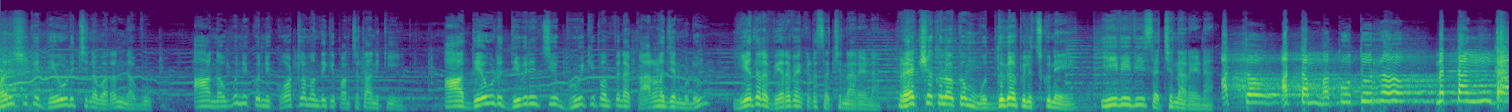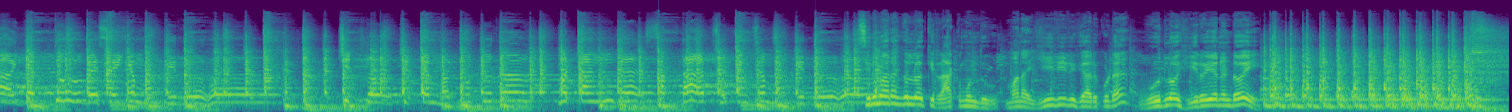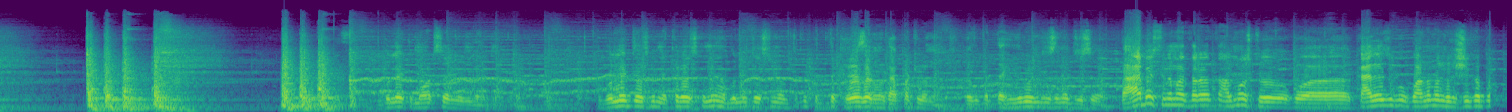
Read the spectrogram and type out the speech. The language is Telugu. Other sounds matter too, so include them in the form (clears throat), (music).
మనిషికి దేవుడిచ్చిన వరం నవ్వు. ఆ నవ్వుని కొన్ని కోట్ల మందికి పంచటానికి ఆ దేవుడు దివిరించి భూమికి పంపిన కారణజన్ముడు ఈదర వీర వెంకట సత్యనారాయణ ప్రేక్షకలోకం ముద్దుగా పిలుచుకునే ఈవివి సత్యనారాయణ. అత్తో అత్తమ్మ కూతురో మెత్తంగా ఎత్తు వేసేయమ్మంటిరో చిత్తో చిట్టమ్మ కూతురో మతంగా సత్తా చూపించమంటిరో సినిమా రంగంలోకి రాకముందు మన ఈవీవి గారు కూడా ఊర్లో హీరోయేనండోయ్. బుల్లెట్ మోటార్ సైకిల్ ఉండేది బుల్లెట్ వేసుకుని ఎక్కడ వేసుకుని ఆ బుల్లెట్ వేసుకుని పెద్ద క్రేజ్ అనమాట అప్పట్లో అది పెద్ద హీరోయిన్ చూసినా చూసేవారు. బాబీ సినిమా తర్వాత ఆల్మోస్ట్ ఒక కాలేజీకి ఒక వంద మంది కపూర్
